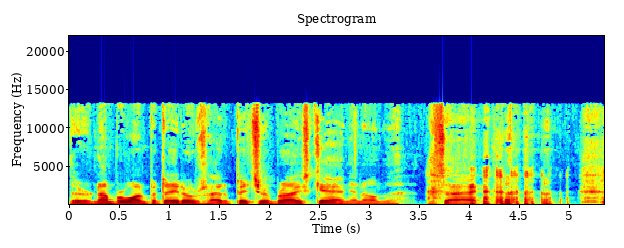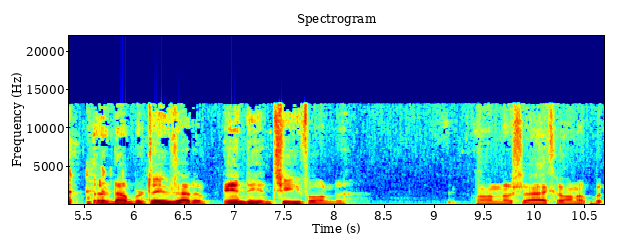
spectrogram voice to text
Their number one potatoes had a picture of Bryce Canyon on the sack. Their number twos had an Indian chief on the on the sack on it, but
